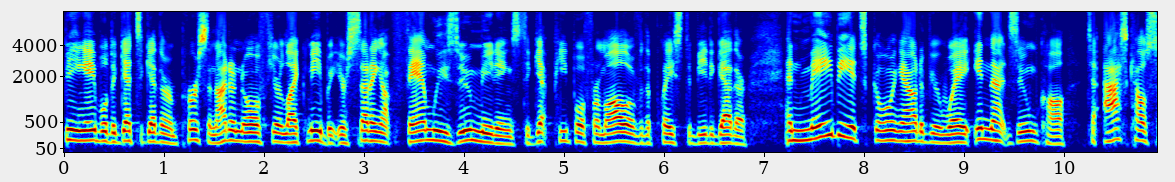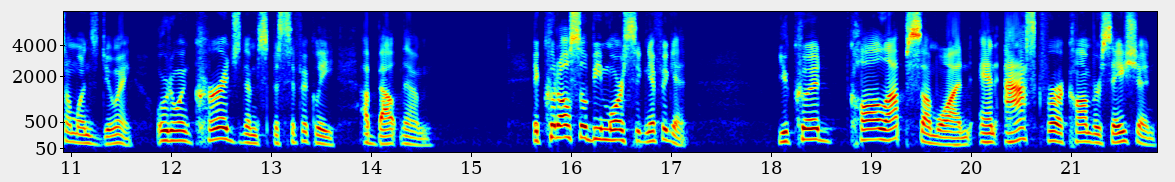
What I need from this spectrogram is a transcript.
being able to get together in person. I don't know if you're like me, but you're setting up family Zoom meetings to get people from all over the place to be together. And maybe it's going out of your way in that Zoom call to ask how someone's doing or to encourage them specifically about them. It could also be more significant. You could call up someone and ask for a conversation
